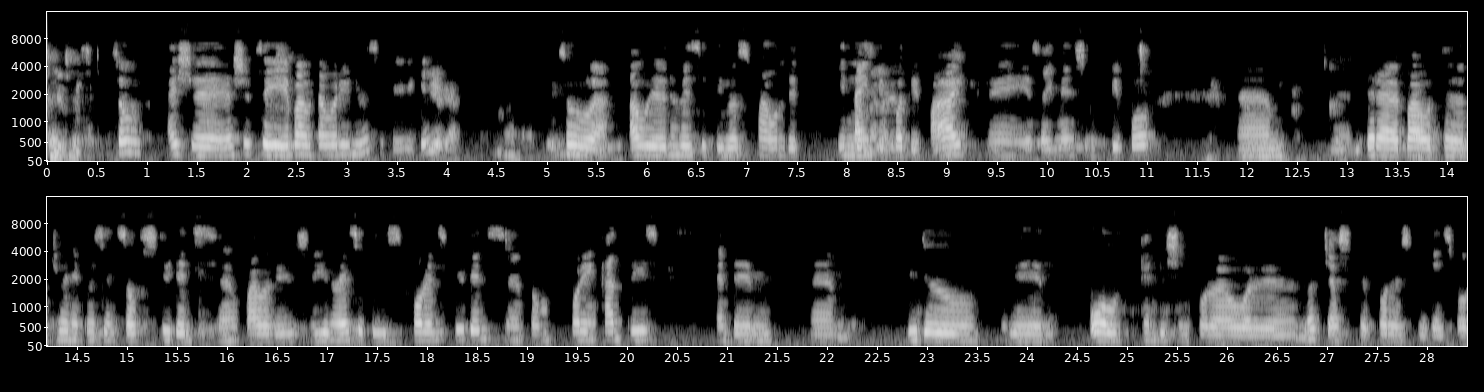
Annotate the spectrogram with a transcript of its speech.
Thank you. So I, sh- I should say about our university again. Yeah. So uh, our university was founded in 1945, uh, as I mentioned before. Um, there are about uh, 20% of students uh, of our universities, foreign students uh, from foreign countries, and um, um, we do the all condition for our uh, not just the foreign students, for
